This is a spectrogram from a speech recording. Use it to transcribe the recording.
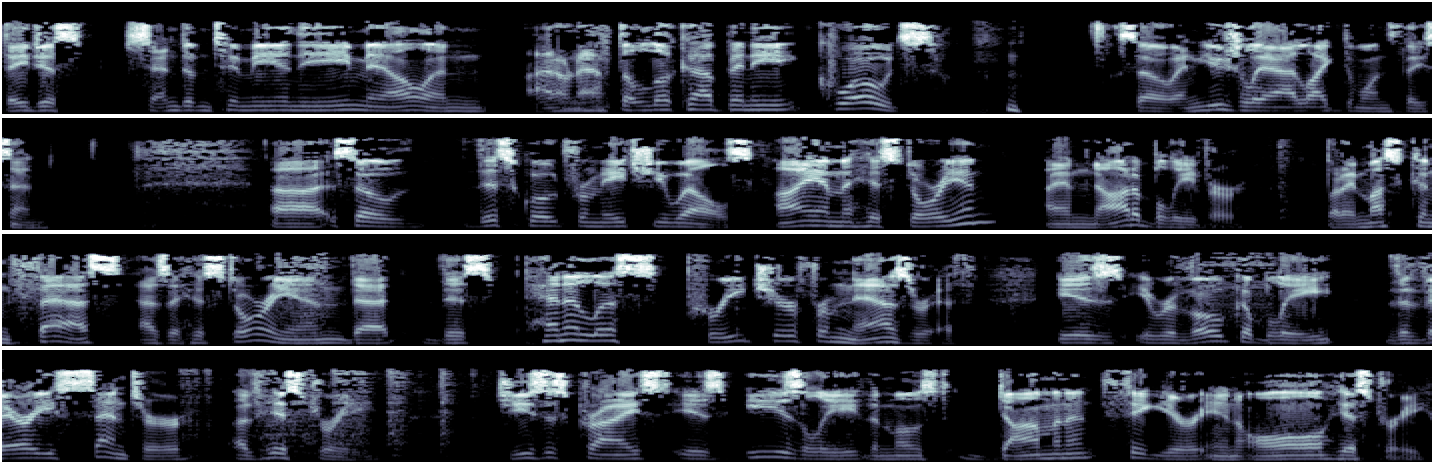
they just send them to me in the email and I don't have to look up any quotes. so, and usually I like the ones they send. Uh, so this quote from. Wells, I am a historian. I am not a believer, but I must confess as a historian that this penniless preacher from Nazareth is irrevocably the very center of history. Jesus Christ is easily the most dominant figure in all history.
